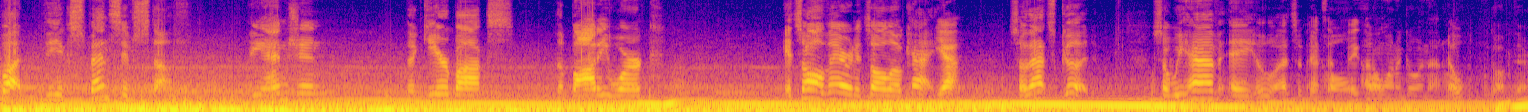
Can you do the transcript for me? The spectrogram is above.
But the expensive stuff, the engine, the gearbox, the body work, it's all there and it's all okay. Yeah. So that's good. So we have a oh, that's a big That's a hole. big I don't hole. want to go in that hole. Nope. We'll go up there.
